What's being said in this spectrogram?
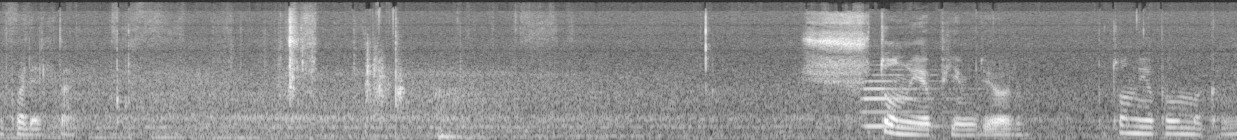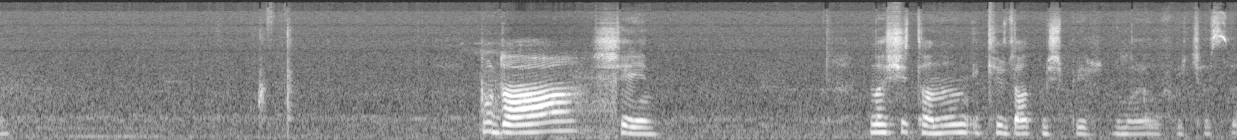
Bu paletten. Şu tonu yapayım diyorum. Bu tonu yapalım bakalım. Bu da şeyin Nashita'nın 261 numaralı fırçası.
